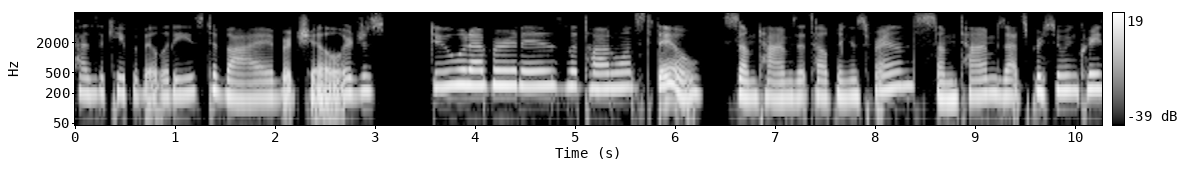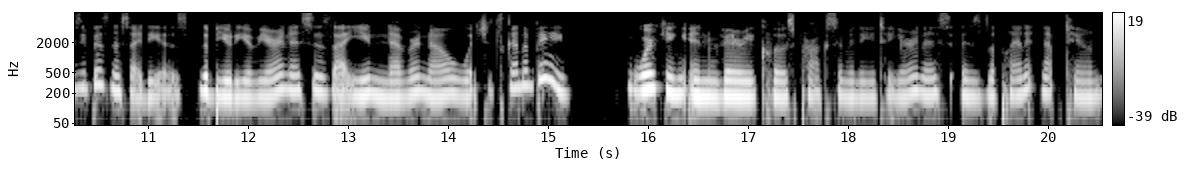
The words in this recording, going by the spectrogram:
has the capabilities to vibe or chill or just do whatever it is that Todd wants to do. Sometimes that's helping his friends, sometimes that's pursuing crazy business ideas. The beauty of Uranus is that you never know which it's going to be. Working in very close proximity to Uranus is the planet Neptune.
